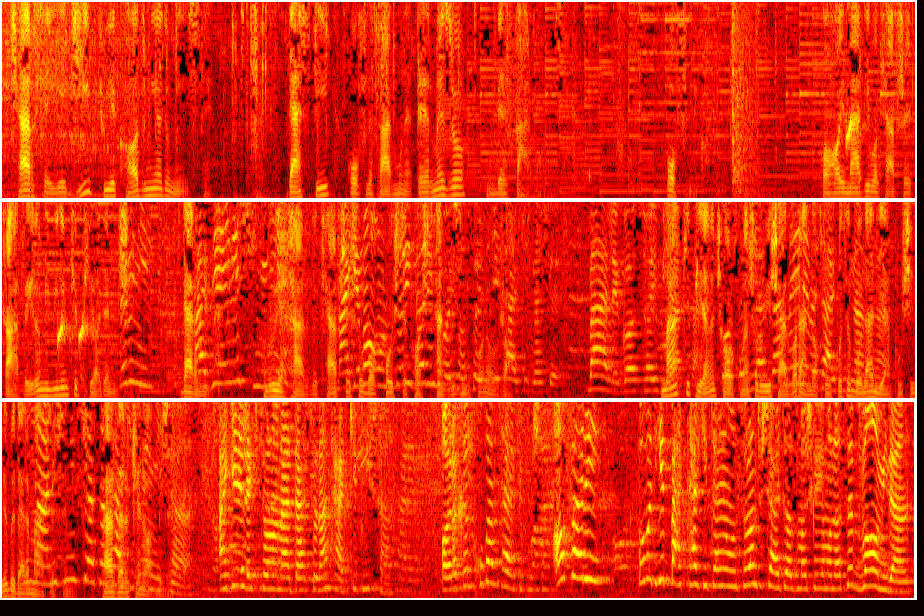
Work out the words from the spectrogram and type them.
چرخ یه جیب توی کادر میاد و میسته دستی قفل فرمون قرمز رو به فرمون میزن قفل می‌کنه. پاهای مردی با کفشای قهوه‌ای رو می‌بینیم که پیاده میشه. در. روی هر دو کفشش رو مگه با پشت پاش تمیز می‌کنه و راه؟ بله گازهای مرد که پیرن چارخونش رو روی شلوار انداخته و کت بلندی. هم پوشیده به در مدرسه می‌رسه. پرده رو کنار می‌زنه اگه الکترون از دست بدن ترکیب میشن آره خیلی خوبم ترکیب میشن آفرین! بابا دیگه بد ترکیب ترین عنصران تو شرط آزمایشگاهی مناسب وا میدن.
